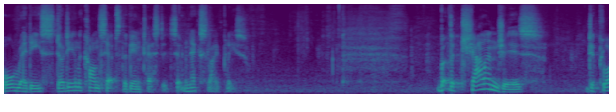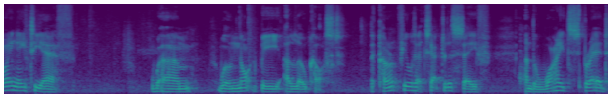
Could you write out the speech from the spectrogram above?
already, studying the concepts that are being tested. So, next slide, please. But the challenge is deploying ATF um, will not be a low cost. The current fuel is accepted as safe, and the widespread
